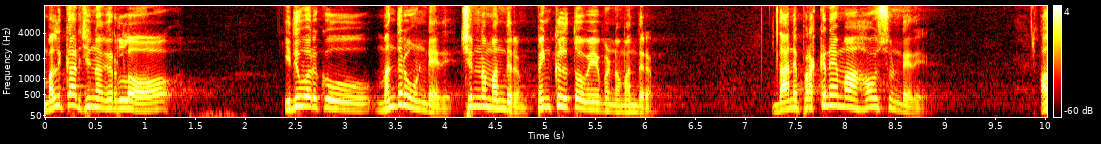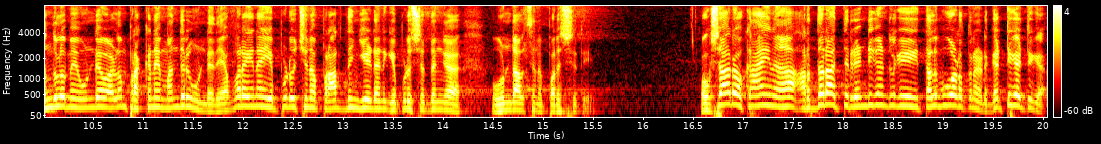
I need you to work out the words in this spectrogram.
మల్లికార్జున నగర్లో ఇదివరకు మందిరం ఉండేది చిన్న మందిరం పెంకులతో వేయబడిన మందిరం. దాని ప్రక్కనే మా హౌస్ ఉండేది. అందులో మేము ఉండేవాళ్ళం ప్రక్కనే మందిరం ఉండేది. ఎవరైనా ఎప్పుడు వచ్చినా ప్రార్థన చేయడానికి ఎప్పుడు సిద్ధంగా ఉండాల్సిన పరిస్థితి. ఒకసారి ఒక ఆయన అర్ధరాత్రి రెండు గంటలకి తలుపు కొడుతున్నాడు గట్టి గట్టిగా.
